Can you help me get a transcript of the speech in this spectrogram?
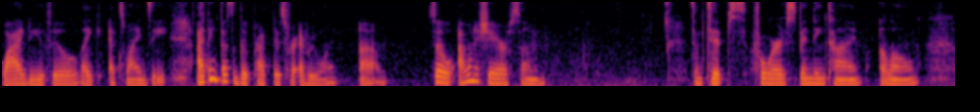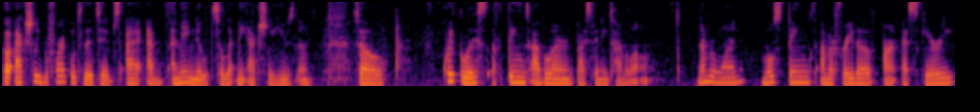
Why do you feel like X, Y, and Z? I think that's a good practice for everyone. Um, so I want to share some some tips for spending time alone. Oh, actually, before I go to the tips, I, I, I made notes, so let me actually use them. So, quick list of things I've learned by spending time alone. Number one, most things I'm afraid of aren't as scary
